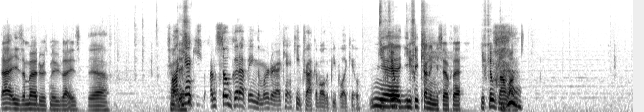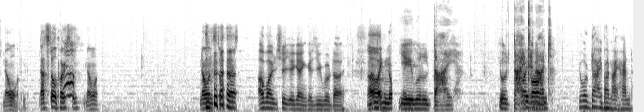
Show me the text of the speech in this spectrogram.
That is a murderer's move. That is. Yeah. Well, I can't keep. I'm so good at being the murderer. I can't keep track of all the people I kill. Yeah, killed- you you've- keep telling yourself that. You've killed no one. No one. That's still a person. No one. No one's still a person. I won't shoot you again because you will die. Sounds oh. No. like no. you will die. You'll die Bye, bye. tonight. You will die by my hand.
